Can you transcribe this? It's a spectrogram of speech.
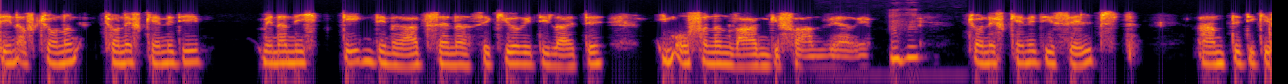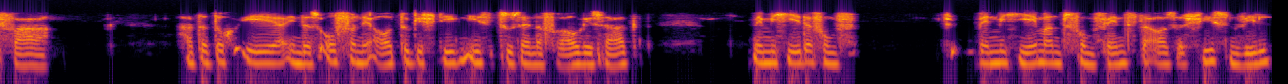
Den auf John, John F. Kennedy, wenn er nicht gegen den Rat seiner Security-Leute im offenen Wagen gefahren wäre. Mhm. John F. Kennedy selbst ahnte die Gefahr. Hat er doch eher in das offene Auto gestiegen ist, zu seiner Frau gesagt, wenn mich jeder vom, wenn mich jemand vom Fenster aus erschießen will,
